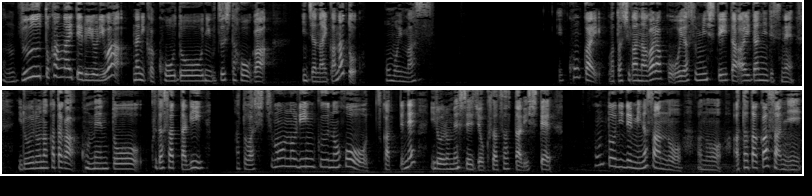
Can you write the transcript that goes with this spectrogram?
あのずっと考えているよりは何か行動に移した方がいいんじゃないかなと思います。今回私が長らくお休みしていた間にですね、いろいろな方がコメントをくださったり、あとは質問のリンクの方を使ってね、いろいろメッセージをくださったりして、本当にね、皆さんの、あの、温かさに、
